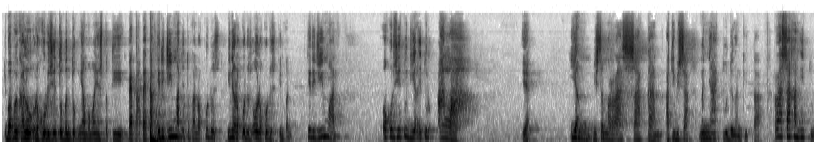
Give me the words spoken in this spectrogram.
Bapak kalau roh kudus itu bentuknya umpamanya seperti petak-petak. Jadi jimat itu kan roh kudus. Ini roh kudus. Oh roh kudus simpan. Jadi jimat. Roh kudus itu dia itu Allah. Ya. Yang bisa merasakan. Atau bisa menyatu dengan kita. Rasakan itu.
